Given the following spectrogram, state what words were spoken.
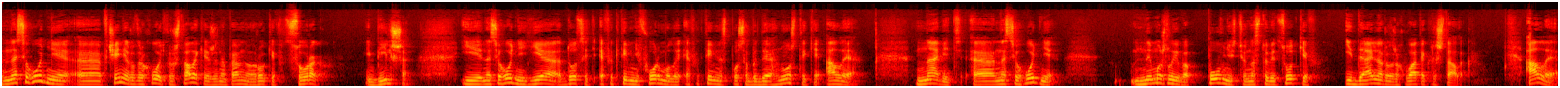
На сьогодні е, вчені розраховують кришталики вже, напевно, років 40 і більше. І на сьогодні є досить ефективні формули, ефективні способи діагностики, але навіть е, на сьогодні неможливо повністю на 100% ідеально розрахувати кришталик. Але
